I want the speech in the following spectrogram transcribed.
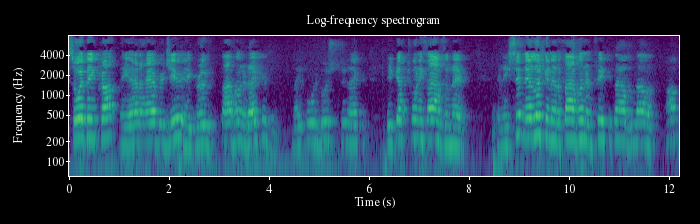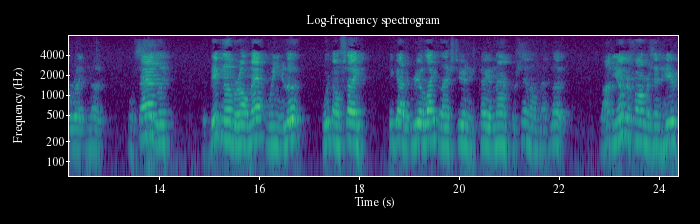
Soybean crop, he had an average year, he grew 500 acres and made 40 bushels to an acre. He's got 20,000 there. And he's sitting there looking at a five hundred and fifty thousand dollar operating note. Well, sadly, the big number on that, when you look, we're gonna say he got it real late last year and he's paying nine percent on that note. A lot of younger farmers in here,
